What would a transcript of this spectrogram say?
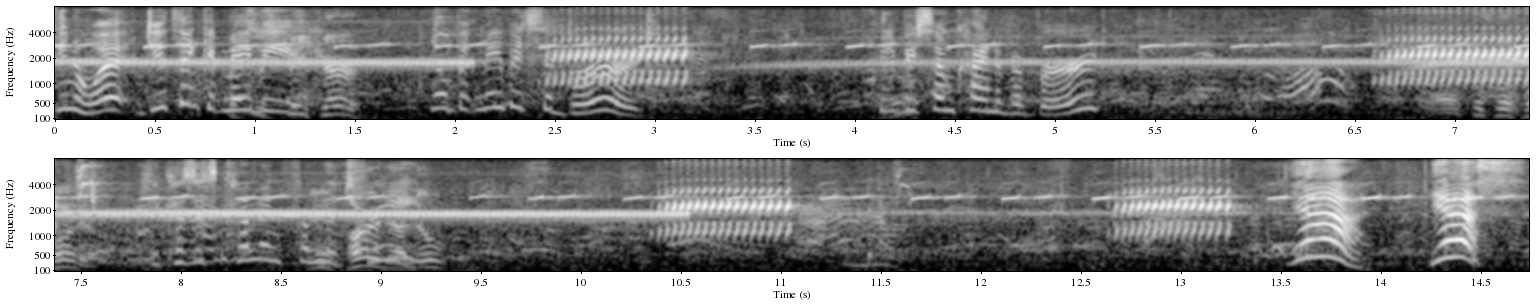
You know what? Do you think it may be speaker. No, but maybe it's a bird. Could it be some kind of a bird? Qu'est-ce qu'on fait là? Because it's coming from the J'ai peur de tree. Yeah. Yes.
